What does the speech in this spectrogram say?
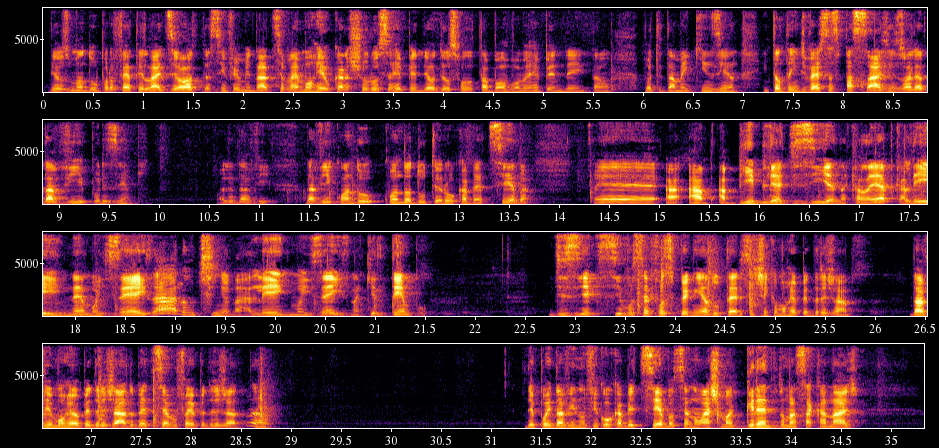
Deus mandou o profeta ir lá e dizer, ó, oh, dessa enfermidade você vai morrer. O cara chorou, se arrependeu. Deus falou, tá bom, vou me arrepender, então vou te dar mais 15 anos. Então tem diversas passagens. Olha Davi, por exemplo. Olha Davi. Davi, quando, quando adulterou com a Betseba, é, a, a, a, Bíblia dizia naquela época, a lei, né, Moisés, ah, não tinha a lei de Moisés naquele tempo, dizia que se você fosse pego em adultério, você tinha que morrer apedrejado. Davi morreu apedrejado, Betseba foi apedrejado? Não. Depois Davi não ficou com a Betseba? Você não acha uma grande de uma sacanagem?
